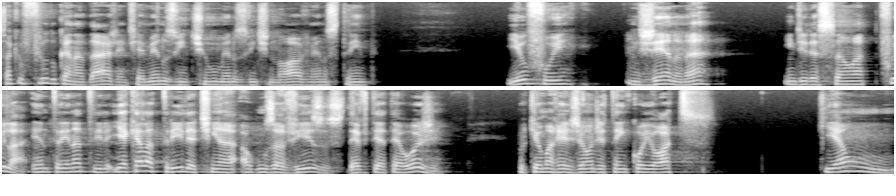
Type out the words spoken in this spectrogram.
Só que o frio do Canadá, gente, é menos 21, menos 29, menos 30. E eu fui, ingênuo, né? Em direção a. Fui lá, entrei na trilha. E aquela trilha tinha alguns avisos, deve ter até hoje, porque é uma região onde tem coiotes, que é um.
